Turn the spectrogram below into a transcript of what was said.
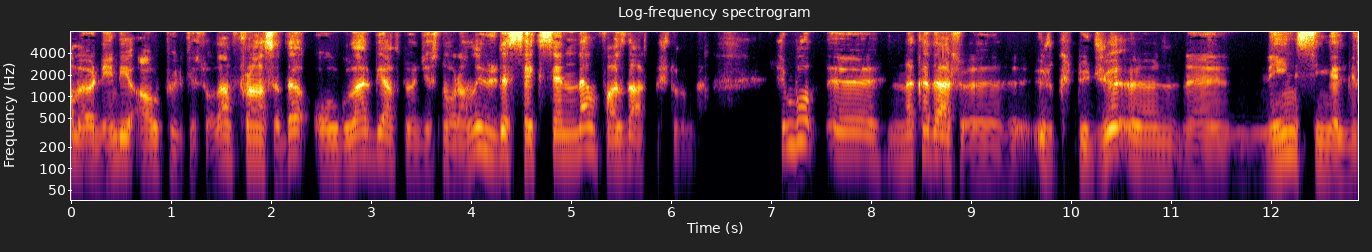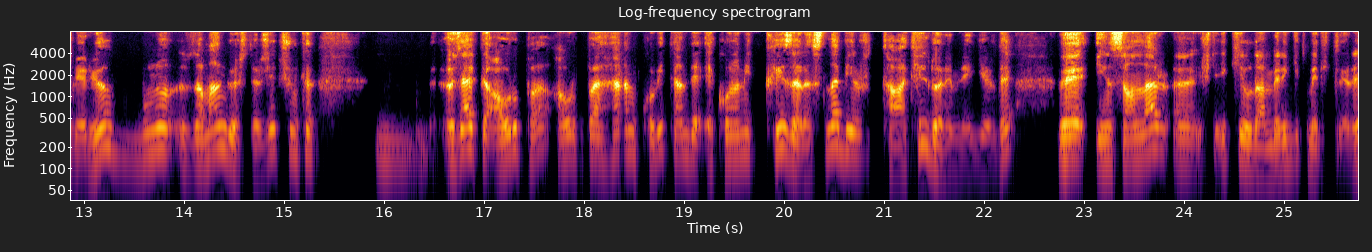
ama örneğin bir Avrupa ülkesi olan Fransa'da olgular bir hafta öncesine oranla yüzde seksenden fazla artmış durumda. Şimdi bu e, ne kadar e, ürkütücü, e, e, neyin sinyalini veriyor? Bunu zaman gösterecek. Çünkü özellikle Avrupa, Avrupa hem Covid hem de ekonomik kriz arasında bir tatil dönemine girdi. Ve insanlar e, işte iki yıldan beri gitmedikleri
